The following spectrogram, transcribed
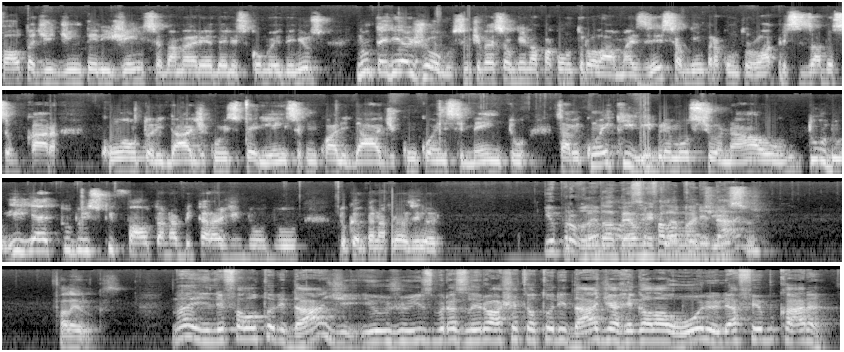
falta de, de, inteligência da maioria deles, como o Edenilson, não teria jogo se tivesse alguém lá para controlar. Mas esse alguém para controlar precisava ser um cara com autoridade, com experiência, com qualidade, com conhecimento, sabe, com equilíbrio emocional, tudo. E é tudo isso que falta na arbitragem do, do, do Campeonato Brasileiro. E o problema Quando o Abel reclama disso. Falei, Lucas. Não, ele fala autoridade e o juiz brasileiro acha que a autoridade é arregalar o olho, ele afeba o cara.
